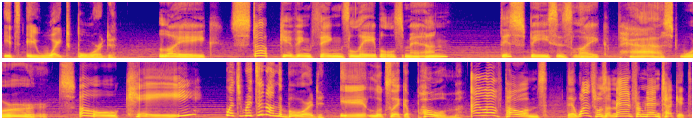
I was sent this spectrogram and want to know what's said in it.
it's a whiteboard. Like, stop giving things labels, man. This space is like past words. Okay. What's written on the board? It looks like a poem. I love poems. There once was a man from Nantucket.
